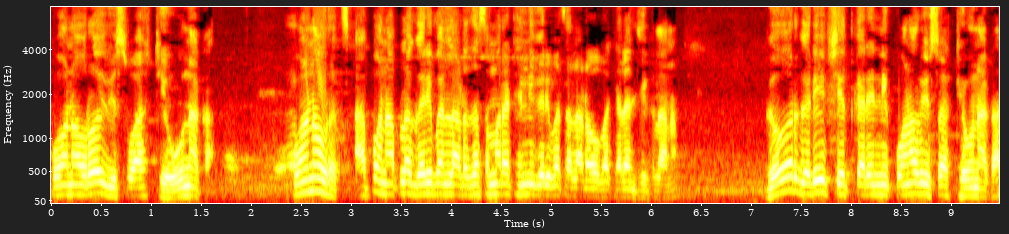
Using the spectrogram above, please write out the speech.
कोणावर विश्वास ठेवू नका. कोणावरच. आपण आपला गरिबांना लढा जसं मराठ्यांनी गरिबाचा लढा उभा केला जिंकला ना. गोर गरीब शेतकऱ्यांनी कोणावर विश्वास ठेवू नका.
